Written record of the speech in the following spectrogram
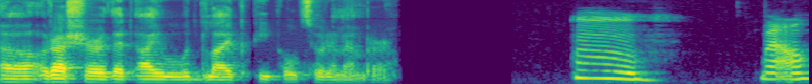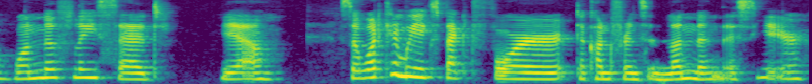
uh, Russia that I would like people to remember. Mm. Well, wonderfully said. Yeah. So, what can we expect for the conference in London this year?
